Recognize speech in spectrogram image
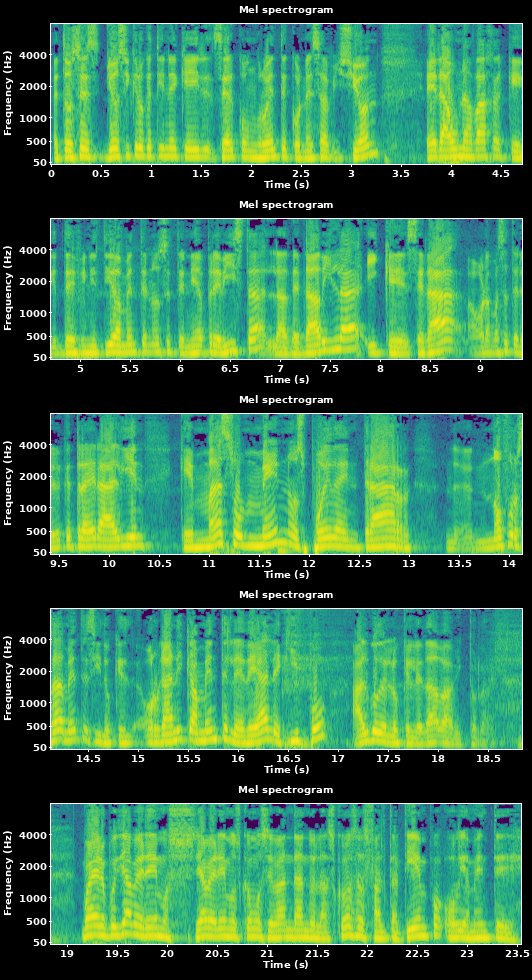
Entonces, yo sí creo que tiene que ir ser congruente con esa visión. Era una baja que definitivamente no se tenía prevista, la de Dávila, y que será, ahora vas a tener que traer a alguien que más o menos pueda entrar, no forzadamente, sino que orgánicamente le dé al equipo algo de lo que le daba a Víctor Dávila. Bueno, pues ya veremos, ya veremos cómo se van dando las cosas, falta tiempo, obviamente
